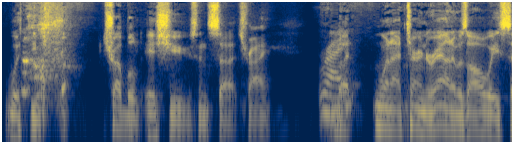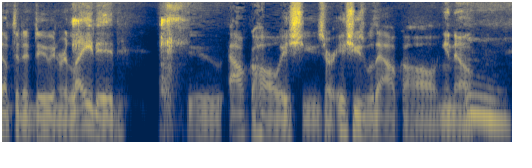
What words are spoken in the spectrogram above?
with these tr- troubled issues and such, right? Right. But when I turned around, it was always something to do and related to alcohol issues or issues with alcohol, you know. Mm.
